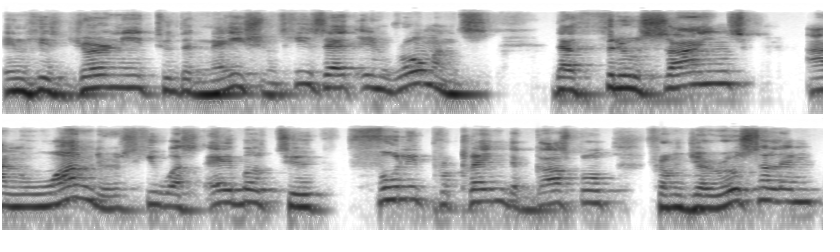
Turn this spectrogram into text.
in his journey to the nations. He said in romans that through signs and wonders he was able to fully proclaim the gospel from jerusalem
